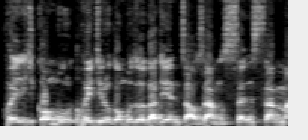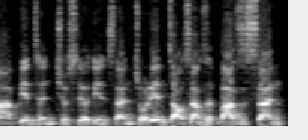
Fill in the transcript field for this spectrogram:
会议公布会议记录公布之后，到今天早上升三码变成九十六点三，昨天早上是八十三。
